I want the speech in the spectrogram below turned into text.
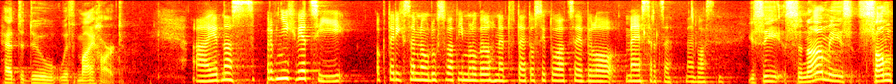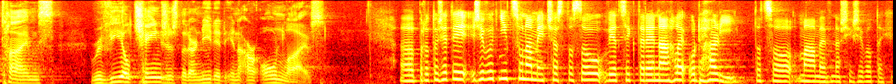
had to do with my heart. A jedna z prvních věcí, o kterých se mnou Duch Svatý mluvil hned v této situaci, bylo mé srdce, mé vlastní. You see, tsunamis sometimes reveal changes that are needed in our own lives. Eh, Protože ty životní tsunami často jsou věci, které náhle odhalí to, co máme v našich životech.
